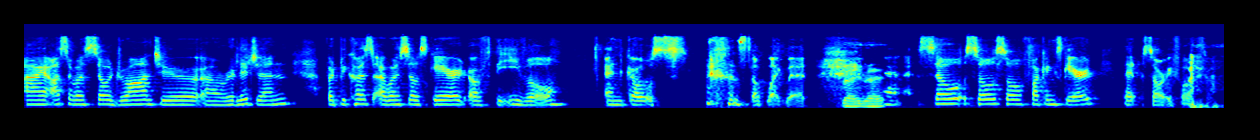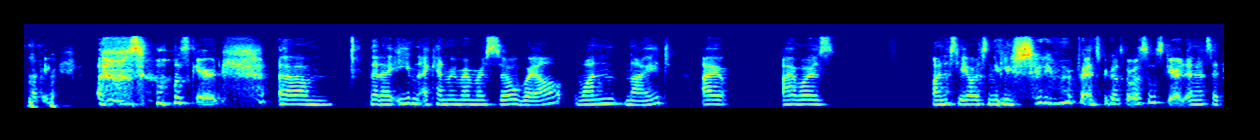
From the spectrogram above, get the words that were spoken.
I also was so drawn to uh, religion, but because I was so scared of the evil and ghosts and stuff like that. Right, right. And so, so, so fucking scared that, sorry for fucking, so scared um, that I even, I can remember so well one night I, I was honestly, I was nearly shitting my pants because I was so scared. And I said,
